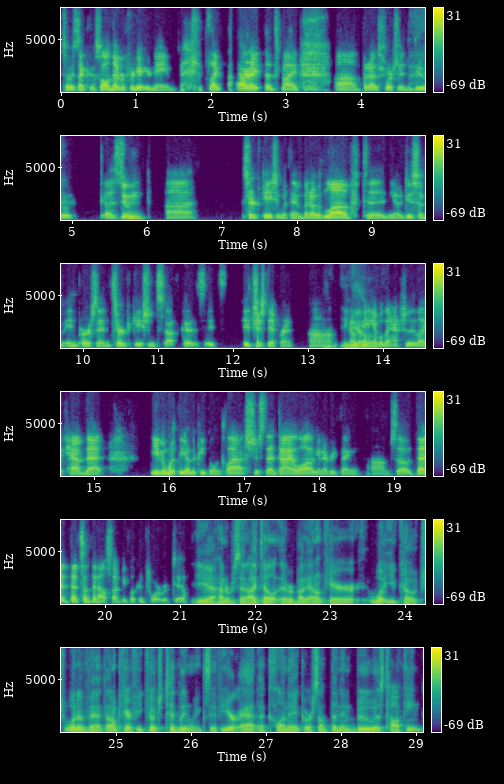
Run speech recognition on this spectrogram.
So it's like, so I'll never forget your name. it's like, all right, that's fine. Uh, but I was fortunate to do a Zoom certification with him, but I would love to you know do some in-person certification stuff because it's it's just different. Um, you know, yeah. being able to actually like have that even with the other people in class, just that dialogue and everything. Um, so that that's something else I'd be looking forward to. Yeah, hundred percent. I tell everybody, I don't care what you coach, what event. I don't care if you coach Tiddlywinks. If you're at a clinic or something and Boo is talking,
